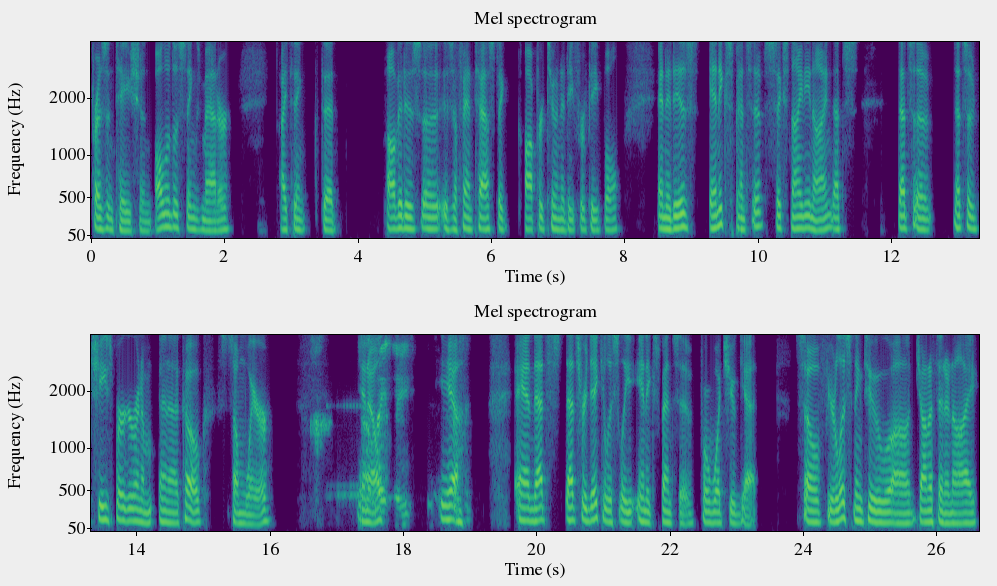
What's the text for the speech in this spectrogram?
presentation. All of those things matter. I think that Ovid is a, is a fantastic opportunity for people, and it is inexpensive, six ninety nine. That's that's a that's a cheeseburger and a and a coke somewhere. You Not know, Lately, yeah, and that's that's ridiculously inexpensive for what you get. So if you're listening to uh, Jonathan and I,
